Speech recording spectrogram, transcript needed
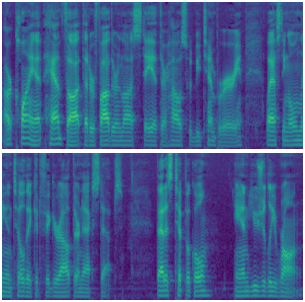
Our client had thought that her father in law's stay at their house would be temporary, lasting only until they could figure out their next steps. That is typical and usually wrong.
